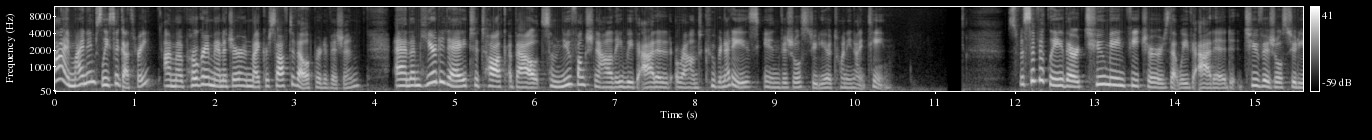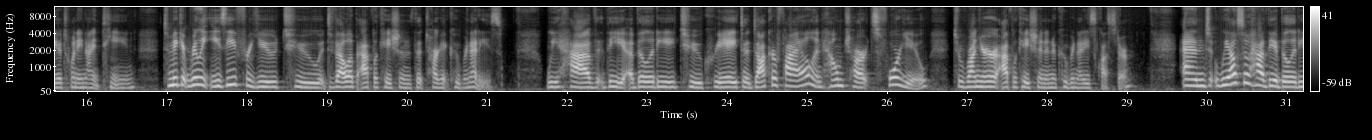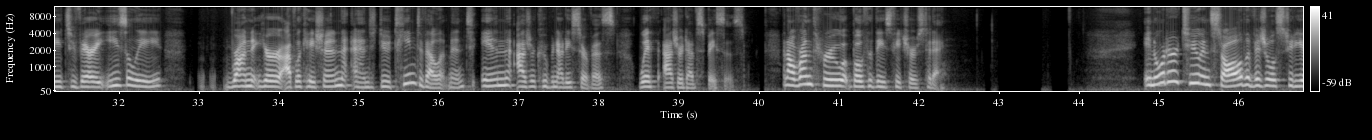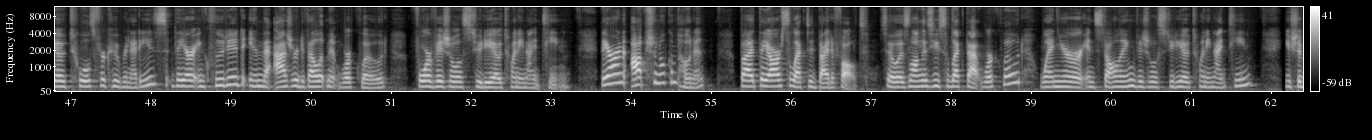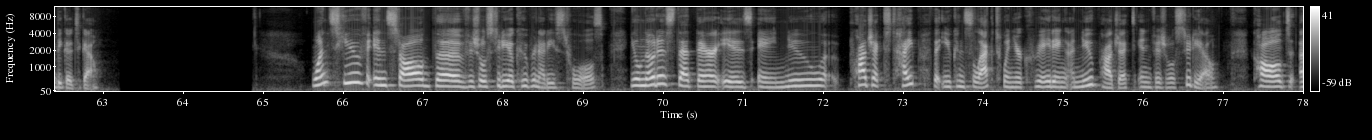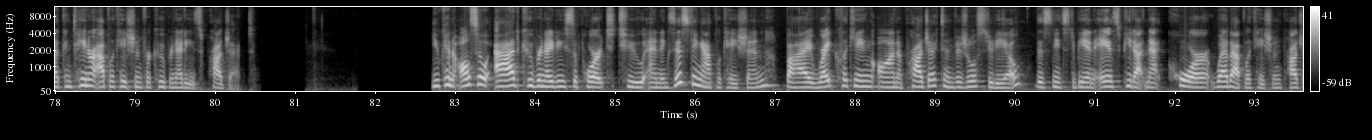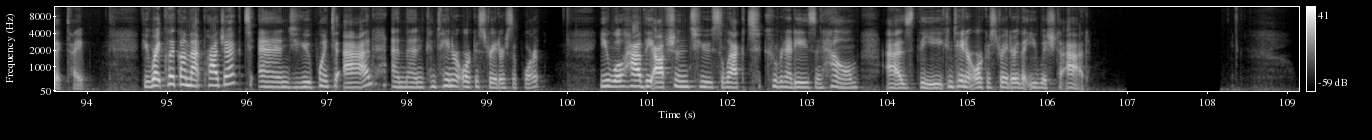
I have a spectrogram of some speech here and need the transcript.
Hi, my name's Lisa Guthrie. I'm a program manager in Microsoft Developer Division, and I'm here today to talk about some new functionality we've added around Kubernetes in Visual Studio 2019. Specifically, there are two main features that we've added to Visual Studio 2019 to make it really easy for you to develop applications that target Kubernetes. We have the ability to create a Docker file and Helm charts for you to run your application in a Kubernetes cluster. And we also have the ability to very easily run your application and do team development in Azure Kubernetes Service with Azure Dev Spaces. And I'll run through both of these features today. In order to install the Visual Studio tools for Kubernetes, they are included in the Azure development workload for Visual Studio 2019. They are an optional component, but they are selected by default. So as long as you select that workload when you're installing Visual Studio 2019, you should be good to go. Once you've installed the Visual Studio Kubernetes tools, you'll notice that there is a new project type that you can select when you're creating a new project in Visual Studio called a Container Application for Kubernetes project. You can also add Kubernetes support to an existing application by right-clicking on a project in Visual Studio. This needs to be an ASP.NET Core web application project type. If you right-click on that project and you point to Add and then Container Orchestrator support, you will have the option to select Kubernetes and Helm as the container orchestrator that you wish to add.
